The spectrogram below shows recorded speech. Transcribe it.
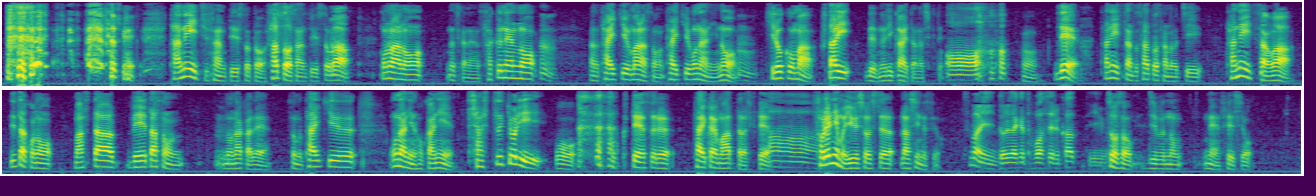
確かに、種市さんっていう人と、佐藤さんっていう人が、このあの、なんですかね、昨年の、うん。あの、耐久マラソン、耐久オナニーのうん。記録をまあ、二人で塗り替えたらしくて。うん。で、種市さんと佐藤さんのうち、種市さんは、実はこのマスターベータソンの中で、その耐久オナニーの他に、射出距離を測定する 大会もあったらしくて。それにも優勝したらしいんですよ。つまり、どれだけ飛ばせるかっていう。そうそう、自分のね、静止を。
